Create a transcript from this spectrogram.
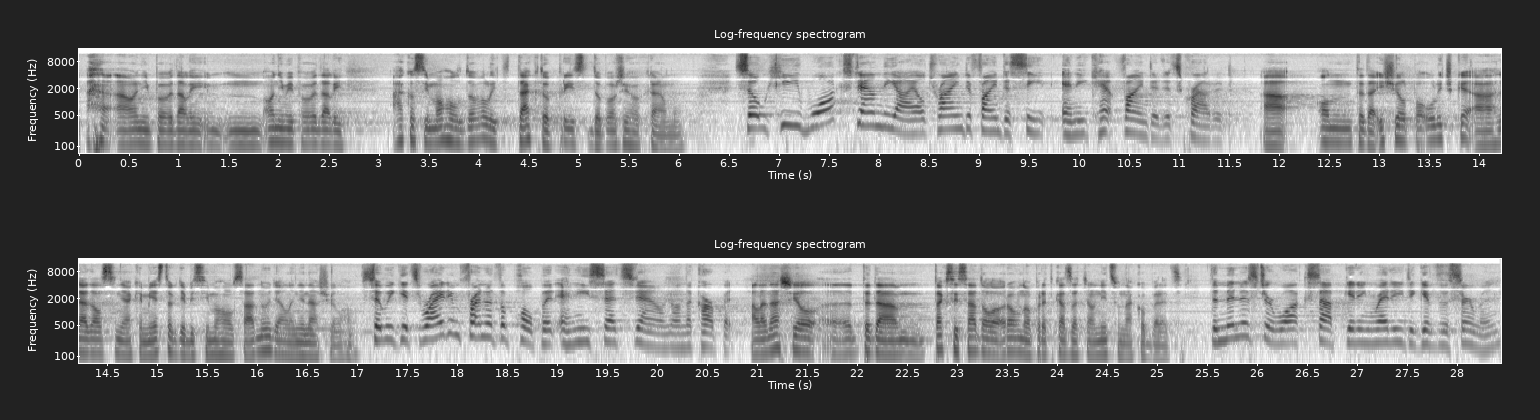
A oni, povedali, mm, oni mi povedali, ako si mohol dovoliť takto prísť do Božieho chrámu. So he walks down the aisle trying to find a seat and he can't find it, it's crowded. A on teda išiel po uličke a hľadal si nejaké miesto, kde by si mohol sadnúť, ale nenašiel ho. So he gets right in front of the pulpit and he sits down on the carpet. Ale našiel, e, teda, tak si sadol rovno pred kazateľnicu na koberec. The minister walks up getting ready to give the sermon.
